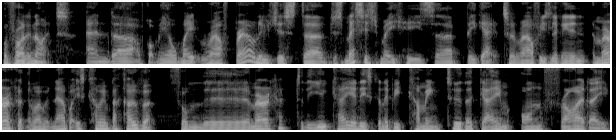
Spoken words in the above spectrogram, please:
on Friday night, and uh, I've got my old mate Ralph Brown who just uh, just messaged me. He's a big actor. Ralph. He's living in America at the moment now, but he's coming back over from the America to the UK, and he's going to be coming to the game on Friday.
